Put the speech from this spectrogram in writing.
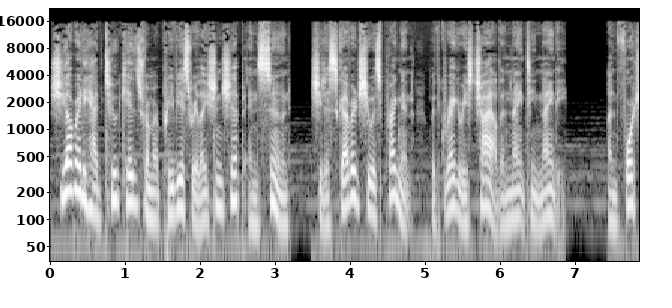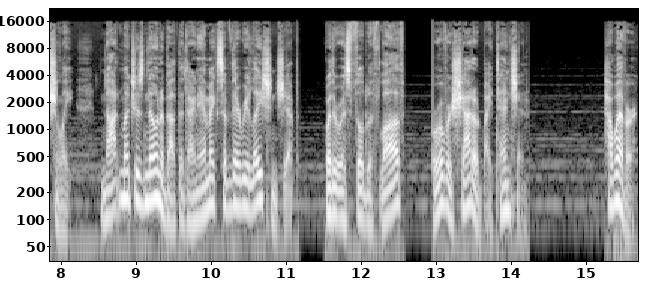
She already had two kids from a previous relationship, and soon she discovered she was pregnant with Gregory's child in 1990. Unfortunately, not much is known about the dynamics of their relationship, whether it was filled with love or overshadowed by tension. However,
